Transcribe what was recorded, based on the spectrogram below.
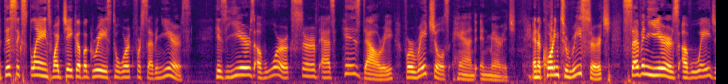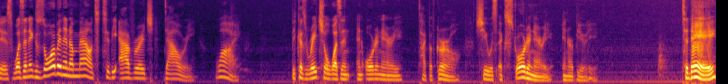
But this explains why Jacob agrees to work for seven years his years of work served as his dowry for Rachel's hand in marriage. And according to research, seven years of wages was an exorbitant amount to the average dowry. Why? Because Rachel wasn't an ordinary type of girl, she was extraordinary in her beauty. Today,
